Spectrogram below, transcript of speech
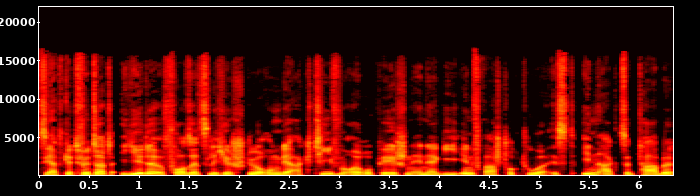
Sie hat getwittert, jede vorsätzliche Störung der aktiven europäischen Energieinfrastruktur ist inakzeptabel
